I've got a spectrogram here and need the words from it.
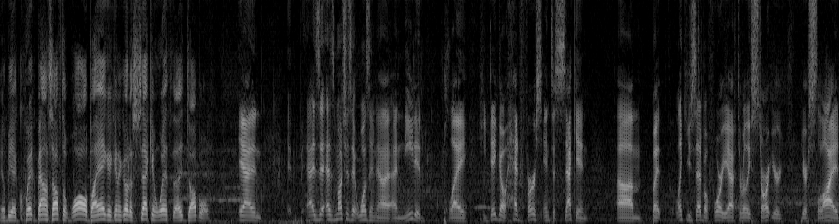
It'll be a quick bounce off the wall. Baega going to go to second with a double. Yeah, and as as much as it wasn't a, a needed play, he did go head first into second. Um, but like you said before, you have to really start your your slide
